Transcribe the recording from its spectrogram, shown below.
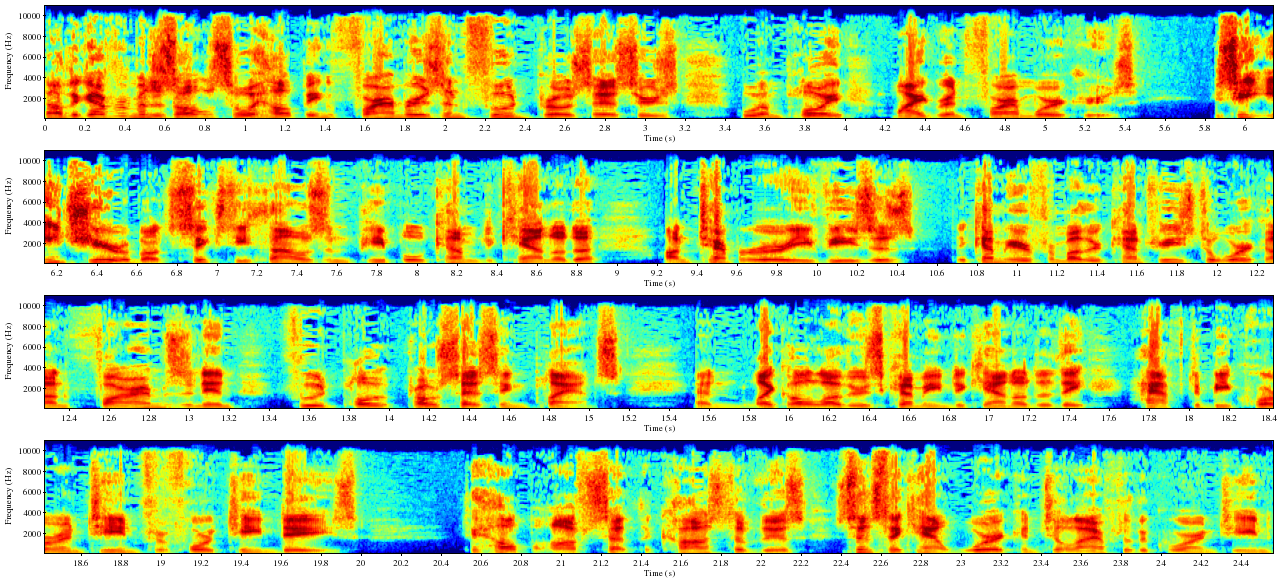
Now, the government is also helping farmers and food processors who employ migrant farm workers. You see, each year about 60,000 people come to Canada on temporary visas. They come here from other countries to work on farms and in food processing plants. And like all others coming to Canada, they have to be quarantined for 14 days. To help offset the cost of this, since they can't work until after the quarantine,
